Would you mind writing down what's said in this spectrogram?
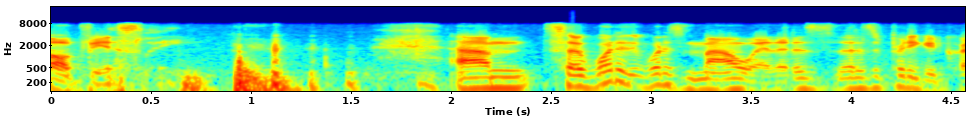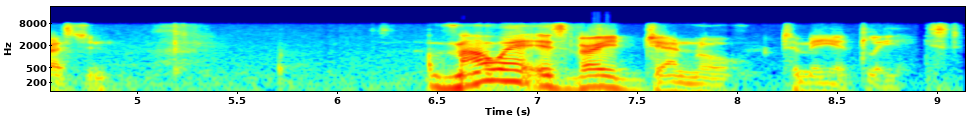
obviously. um, so what is what is malware? That is that is a pretty good question. Malware is very general to me, at least.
